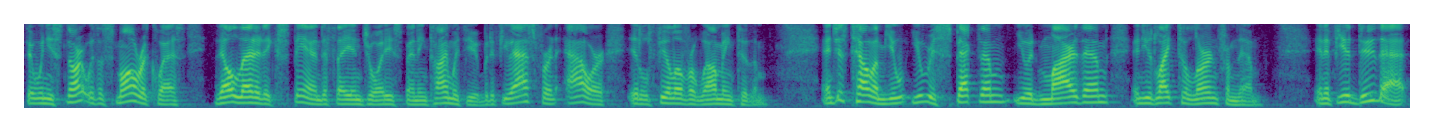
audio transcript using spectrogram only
that when you start with a small request, they'll let it expand if they enjoy spending time with you. But if you ask for an hour, it'll feel overwhelming to them. And just tell them you, you respect them, you admire them, and you'd like to learn from them. And if you do that,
